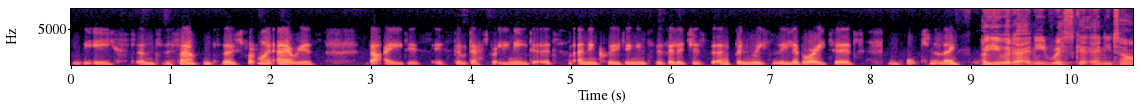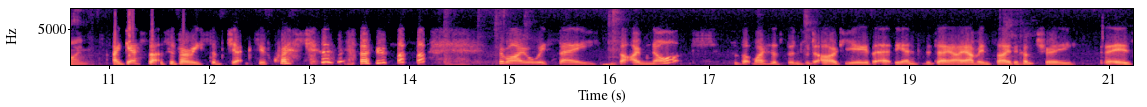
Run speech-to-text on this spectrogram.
to the east and to the south and to those frontline areas, that aid is, is still desperately needed, and including into the villages that have been recently liberated, unfortunately. Are you at any risk at any time? I guess that's a very subjective question. so, so I always say that I'm not, but my husband would argue that at the end of the day, I am inside a country that is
